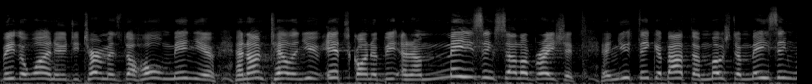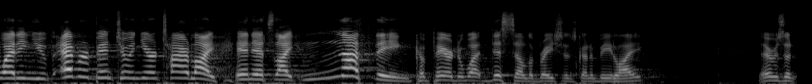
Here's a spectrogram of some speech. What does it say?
be the one who determines the whole menu. And I'm telling you, it's going to be an amazing celebration. And you think about the most amazing wedding you've ever been to in your entire life, and it's like nothing compared to what this celebration is going to be like. There was an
